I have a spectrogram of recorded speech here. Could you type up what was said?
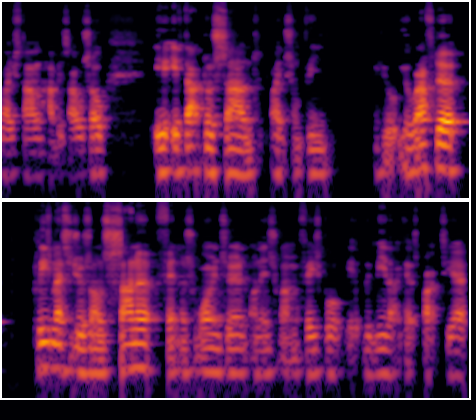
lifestyle and habits out. So, if, that does sound like something you're, you're after, please message us on Sana Fitness Warrington on Instagram and Facebook. It'll be me that gets back to you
